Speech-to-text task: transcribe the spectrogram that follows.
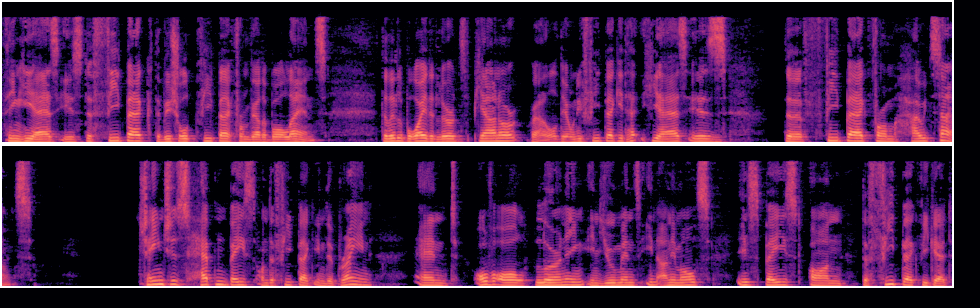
thing he has is the feedback, the visual feedback from where the ball lands. The little boy that learns the piano, well, the only feedback ha he has is the feedback from how it sounds. Changes happen based on the feedback in the brain and overall learning in humans, in animals, is based on the feedback we get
